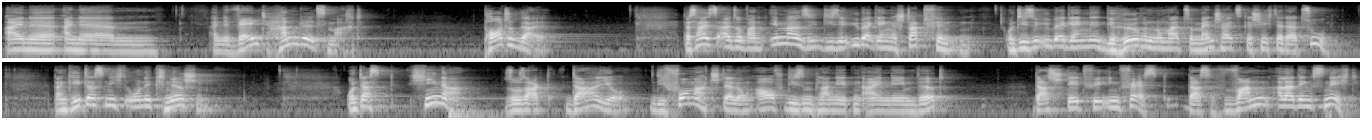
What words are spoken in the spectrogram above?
eine, eine, ähm, eine Welthandelsmacht. Portugal. Das heißt also, wann immer diese Übergänge stattfinden, und diese Übergänge gehören nun mal zur Menschheitsgeschichte dazu, dann geht das nicht ohne Knirschen. Und dass China, so sagt Dalio, die Vormachtstellung auf diesem Planeten einnehmen wird, das steht für ihn fest. Das wann allerdings nicht.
